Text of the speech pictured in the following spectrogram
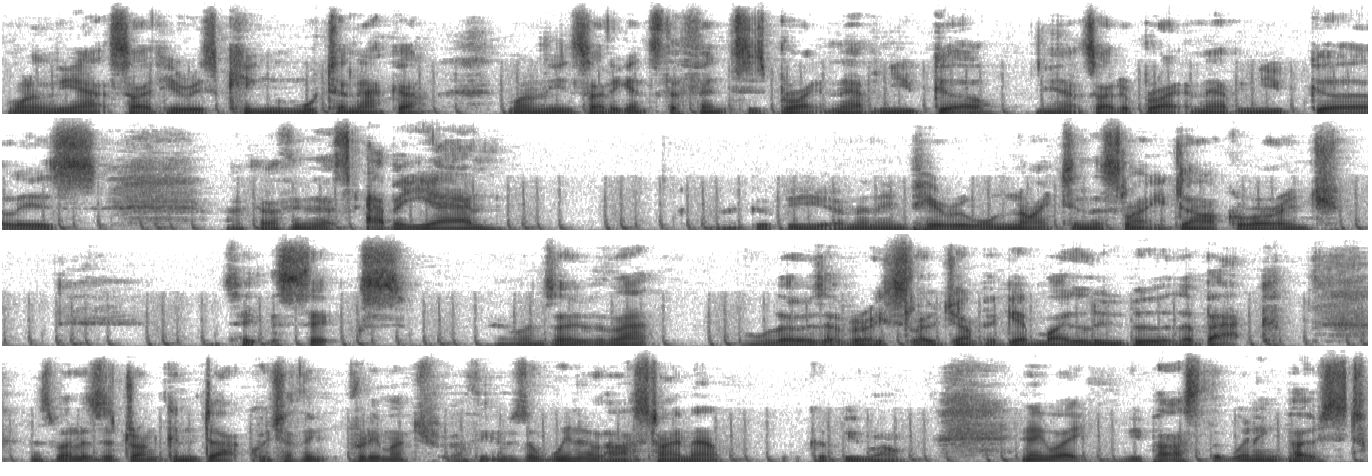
One on the outside here is King Mutanaka. One on the inside against the fence is Brighton Avenue Girl. The outside of Brighton Avenue Girl is, okay, I think that's Abayan. That could be, and then Imperial Knight in the slightly darker orange. Take the six. No one's over that although it's a very slow jump again by Lubu at the back, as well as a Drunken Duck, which I think pretty much, I think it was a winner last time out. Could be wrong. Anyway, we passed the winning post.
